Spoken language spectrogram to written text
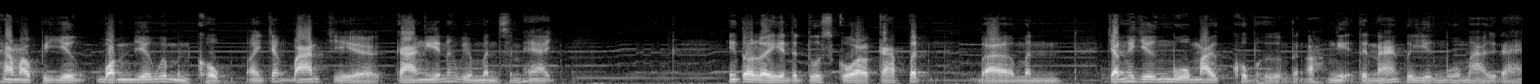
ថាមកពីយើងបនយើងវាមិនគ្រប់ហើយអញ្ចឹងបានជាការងារនឹងវាមិនសម្រេចយើងតើលើរៀនទទួលស្គាល់ការពិតបើមិនចឹងយើងមួម៉ៅគ្រប់រឿងទាំងអស់ងាកទៅណាគឺយើងមួម៉ៅដែរ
